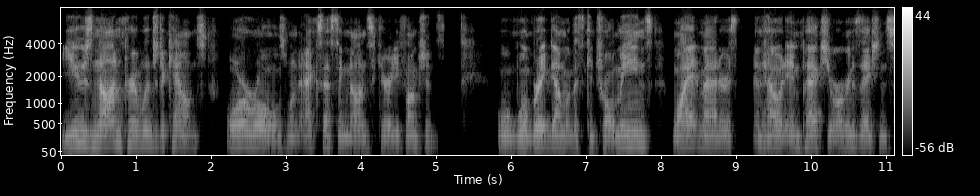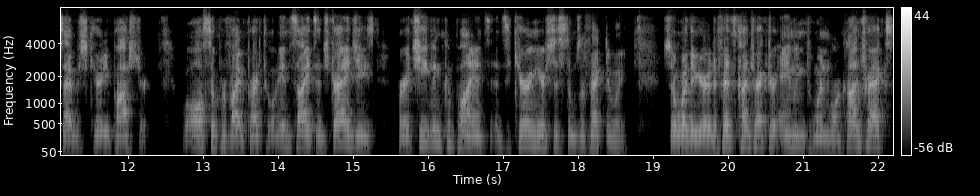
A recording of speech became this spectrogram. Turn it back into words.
Use non-privileged accounts or roles when accessing non-security functions. We'll, we'll break down what this control means, why it matters, and how it impacts your organization's cybersecurity posture We'll also provide practical insights and strategies for achieving compliance and securing your systems effectively. So, whether you're a defense contractor aiming to win more contracts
